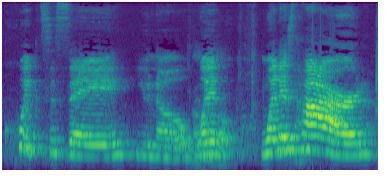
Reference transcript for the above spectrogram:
quick to say, you know, when when it's hard,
